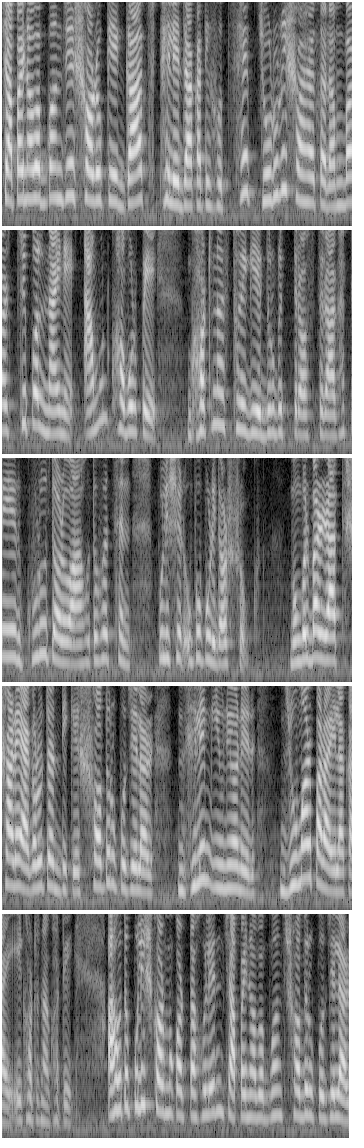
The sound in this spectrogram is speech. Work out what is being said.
চাঁপাইনবাবগঞ্জে সড়কে গাছ ফেলে ডাকাতি হচ্ছে। জরুরি সহায়তা নাম্বার ট্রিপল নাইনে এমন খবর পেয়ে ঘটনাস্থলে গিয়ে দুর্বৃত্তের অস্ত্রের আঘাতে গুরুতর আহত হয়েছেন পুলিশের উপপরিদর্শক। মঙ্গলবার রাত সাড়ে এগারোটার দিকে সদর উপজেলার ঝিলিম ইউনিয়নের জুমারপাড়া এলাকায় এ ঘটনা ঘটে। আহত পুলিশ কর্মকর্তা হলেন চাঁপাইনবাবগঞ্জ সদর উপজেলার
